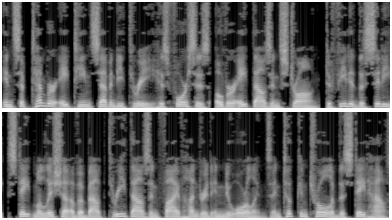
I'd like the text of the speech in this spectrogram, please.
In September 1873 his forces, over 8,000 strong, defeated the city-state militia of about 3,500 in New Orleans and took control of the State House,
